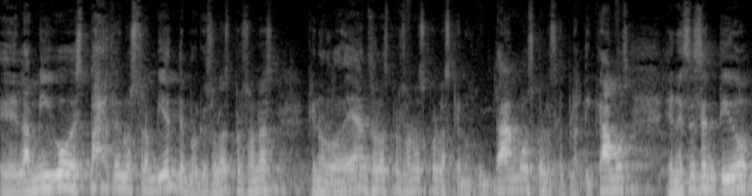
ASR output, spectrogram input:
el amigo es parte de nuestro ambiente porque son las personas que nos rodean, son las personas con las que nos juntamos, con las que platicamos. En ese sentido,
